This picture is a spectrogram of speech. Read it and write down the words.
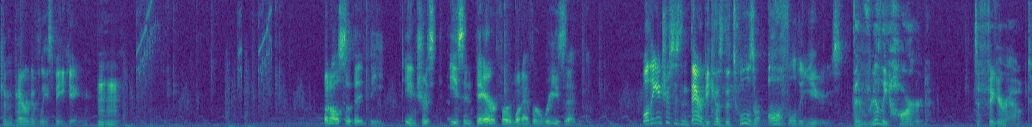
comparatively speaking. hmm but also the the interest isn't there for whatever reason. Well, the interest isn't there because the tools are awful to use. They're really hard to figure out.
